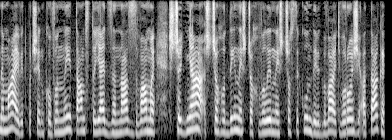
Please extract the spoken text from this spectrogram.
немає відпочинку. Вони там стоять за нас з вами щодня, щогодини, щохвилини, щосекунди відбивають ворожі атаки.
